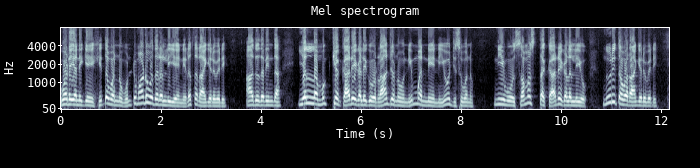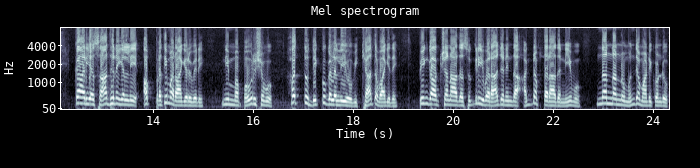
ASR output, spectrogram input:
ಒಡೆಯನಿಗೆ ಹಿತವನ್ನು ಉಂಟು ಮಾಡುವುದರಲ್ಲಿಯೇ ನಿರತರಾಗಿರುವಿರಿ. ಆದುದರಿಂದ ಎಲ್ಲ ಮುಖ್ಯ ಕಾರ್ಯಗಳಿಗೂ ರಾಜನು ನಿಮ್ಮನ್ನೇ ನಿಯೋಜಿಸುವನು. ನೀವು ಸಮಸ್ತ ಕಾರ್ಯಗಳಲ್ಲಿಯೂ ನುರಿತವರಾಗಿರುವಿರಿ. ಕಾರ್ಯ ಸಾಧನೆಯಲ್ಲಿ ಅಪ್ರತಿಮರಾಗಿರುವಿರಿ. ನಿಮ್ಮ ಪೌರುಷವು ಹತ್ತು ದಿಕ್ಕುಗಳಲ್ಲಿಯೂ ವಿಖ್ಯಾತವಾಗಿದೆ. ಪಿಂಗಾಕ್ಷನಾದ ಸುಗ್ರೀವ ರಾಜನಿಂದ ಅಜ್ಞಪ್ತರಾದ ನೀವು ನನ್ನನ್ನು ಮುಂದೆ ಮಾಡಿಕೊಂಡು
